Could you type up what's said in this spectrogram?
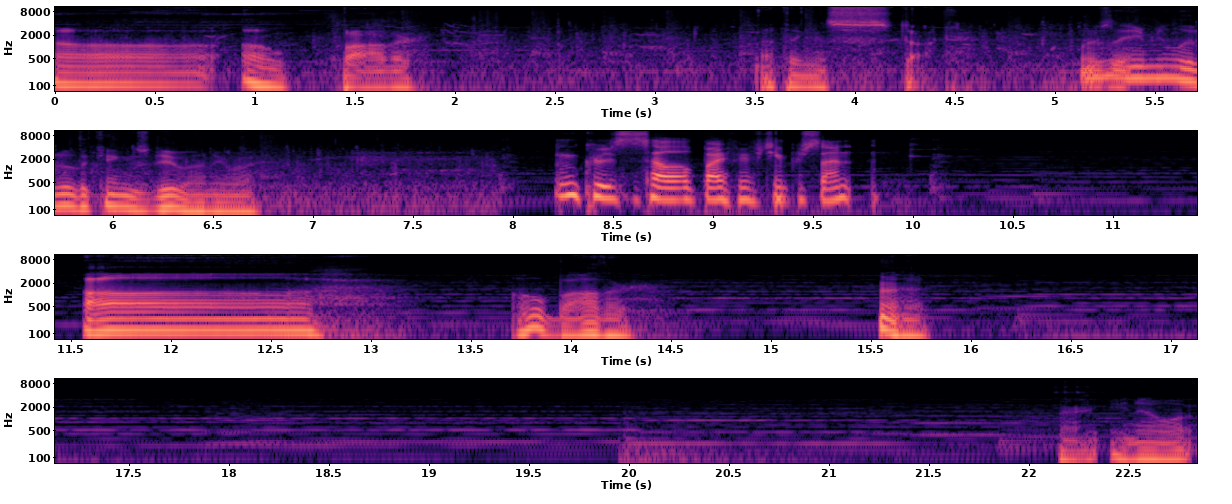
Uh oh, bother. That thing is stuck. What does the amulet of the kings do anyway? Increases health by 15%. Uh oh bother. Alright, you know what?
